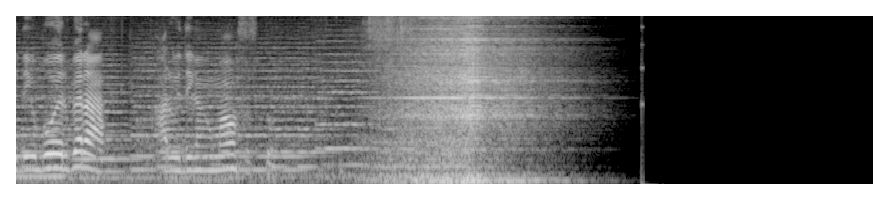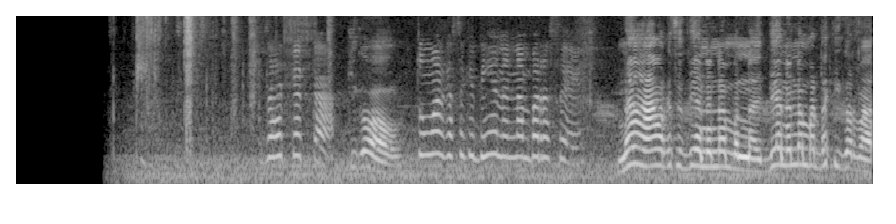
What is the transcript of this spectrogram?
এদিকে বইয়ের পেরা আর ওইদিকে আমার মা অসুস্থ জাহেদ কাকা। কি কও? তোমার কাছে কি দিহানের নাম্বার আছে? না আমার কাছে দিয়ানের নাম্বার নাই। দিয়ানের নাম্বারটা কি করবা?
